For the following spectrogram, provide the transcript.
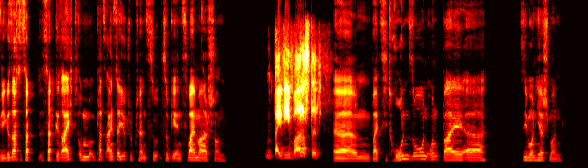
Wie gesagt, es hat, es hat gereicht, um Platz 1 der YouTube-Trends zu, zu gehen. Zweimal schon. Bei wem war das denn? Ähm, bei Zitronensohn und bei äh, Simon Hirschmann.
